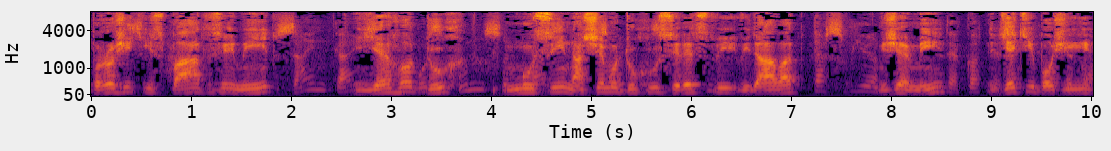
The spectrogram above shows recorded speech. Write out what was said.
prožití spásy mít, jeho duch musí našemu duchu svědectví vydávat, že my, děti Boží,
